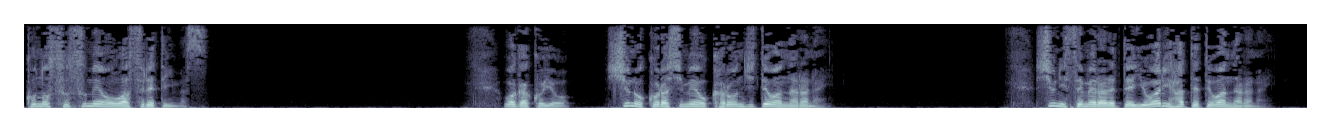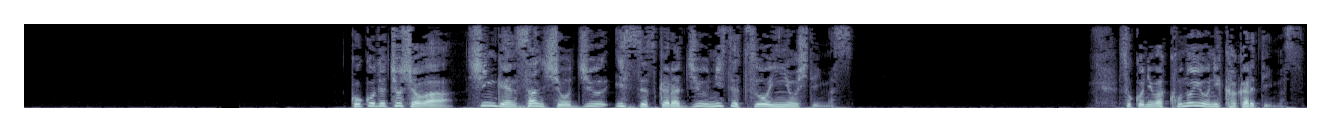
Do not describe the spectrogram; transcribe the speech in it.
この勧めを忘れています。我が子よ、主の懲らしめを軽んじてはならない。主に責められて弱り果ててはならない。ここで著者は、信玄三章十一節から十二節を引用しています。そこにはこのように書かれています。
